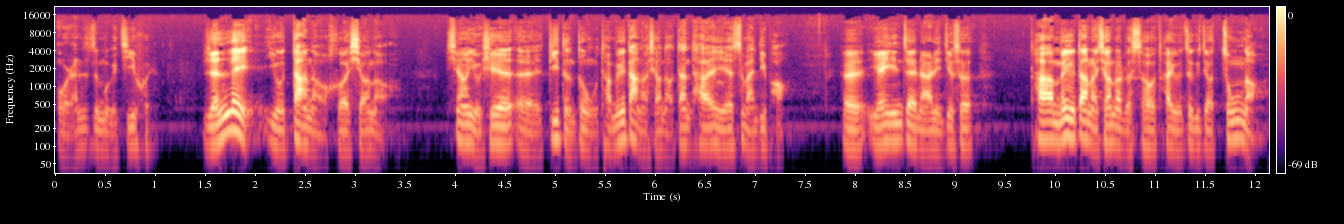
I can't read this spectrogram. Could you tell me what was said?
偶然的这么个机会。人类有大脑和小脑，像有些呃低等动物，它没有大脑小脑，但它也是满地跑。呃，原因在哪里？就是它没有大脑小脑的时候，它有这个叫中脑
